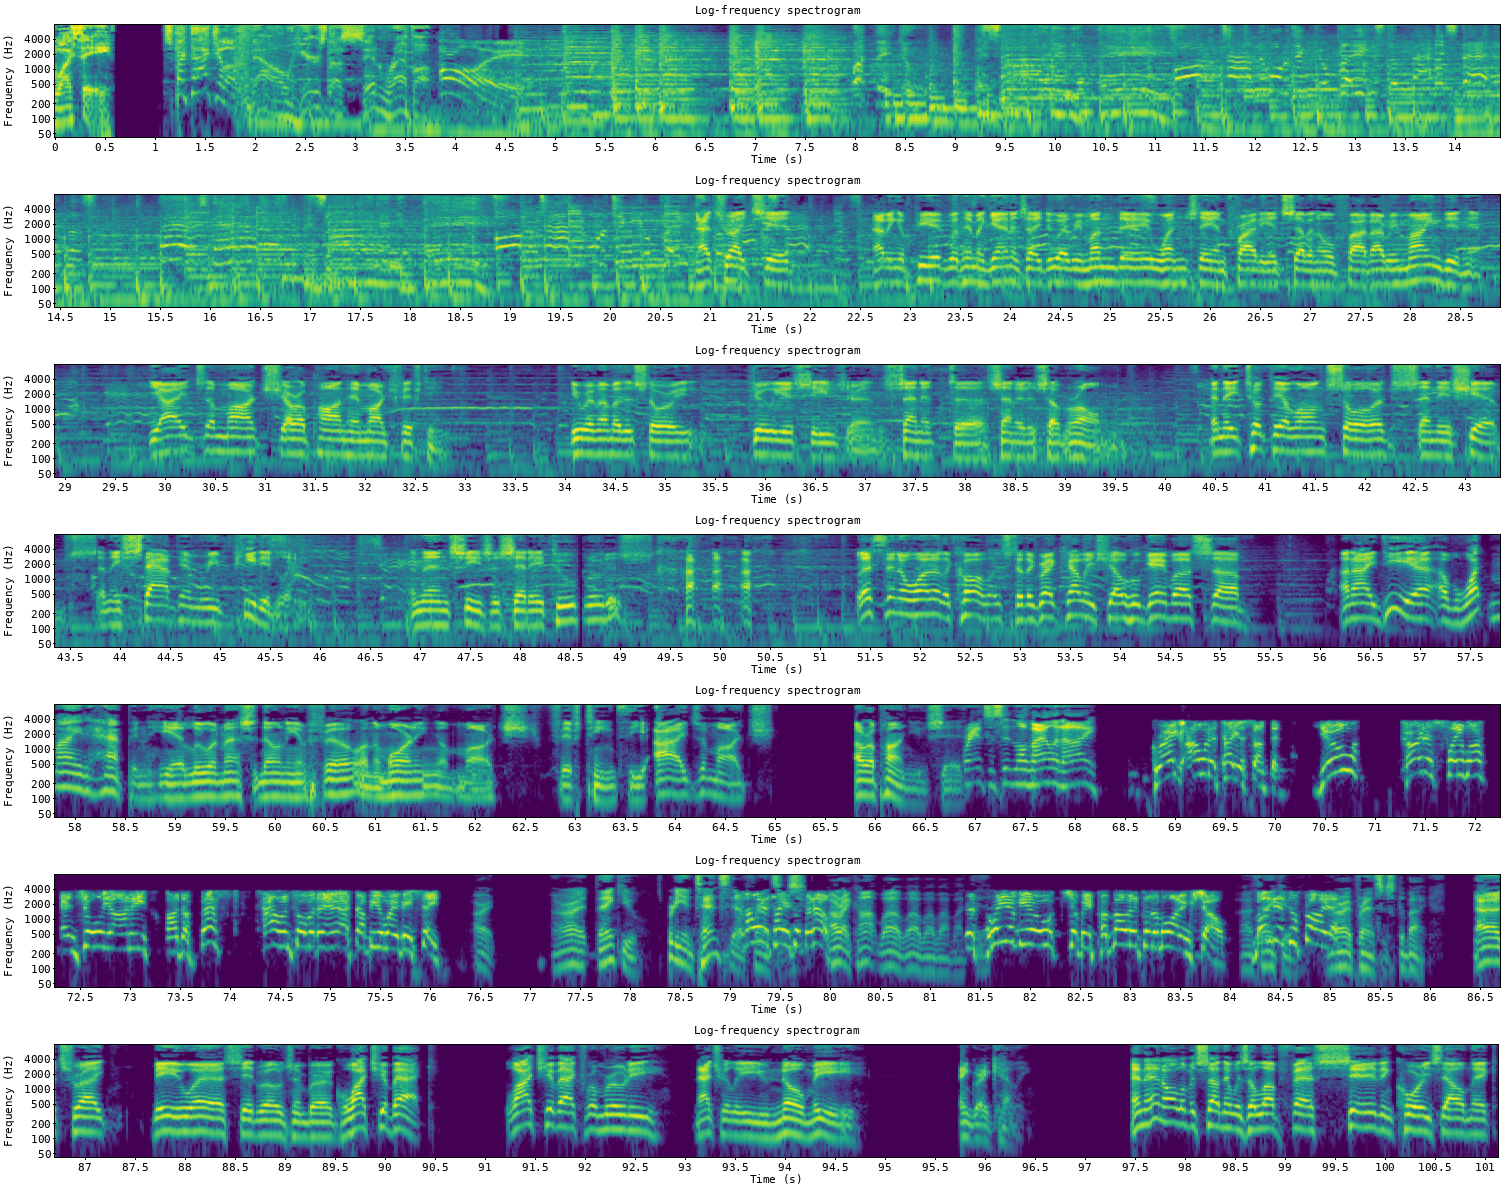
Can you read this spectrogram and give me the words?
NYC. Spectacular! Now here's the Sid wrap up. Oi! What they do? They smile in your face. All the time they want to take your place. The backstabbers. Backstabbers. They smile in your face. All the time they want to take your place. That's right, Sid. Having appeared with him again as I do every Monday, Wednesday, and Friday at 7.05, I reminded him the Ides of March are upon him March 15th. You remember the story? Julius Caesar and the Senate, uh, senators of Rome. And they took their long swords and their shivs and they stabbed him repeatedly. And then Caesar said, Et tu, Brutus? Listen to one of the callers to the Greg Kelly show who gave us uh, an idea of what might happen here, Lou and Macedonia Phil, on the morning of March 15th. The Ides of March are upon you, Sid. Francis in Long Island, hi. Greg, I want to tell you something. You, Curtis Sliwa, and Giuliani are the best talents over there at WABC. All right. All right. Thank you. It's pretty intense there, And I want to tell you something else. All right. Con- wow, wow, wow, wow, wow. The three of you should be promoted to the morning show. Uh, thank Monday you. through Friday. All right, Francis. Goodbye. That's right. Beware, Sid Rosenberg. Watch your back. Watch your back from Rudy. Naturally, you know me and Greg Kelly. And then all of a sudden, there was a love fest. Sid and Corey Zelnick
